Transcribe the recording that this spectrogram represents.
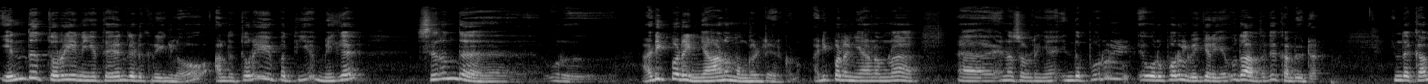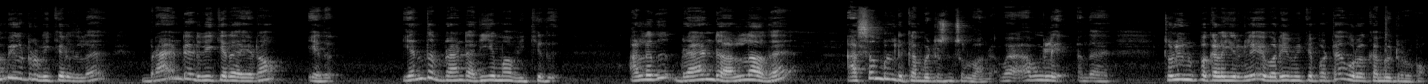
எந்த துறையை நீங்கள் தேர்ந்தெடுக்கிறீங்களோ அந்த துறையை பற்றிய மிக சிறந்த ஒரு அடிப்படை ஞானம் உங்கள்கிட்ட இருக்கணும். அடிப்படை ஞானம்னா என்ன சொல்கிறீங்க இந்த பொருள் ஒரு பொருள் விற்கிறீங்க உதாரணத்துக்கு கம்ப்யூட்டர். இந்த கம்ப்யூட்டர் விற்கிறதுல பிராண்டட் விற்கிற இடம் எது? எந்த பிராண்ட் அதிகமாக விற்கிது அல்லது பிராண்டு அல்லாத அசம்பிள்டு கம்ப்யூட்டர்ஸ்னு சொல்லுவாங்க. வ- அவங்களே அந்த தொழில்நுட்ப கலைஞர்களே வடிவமைக்கப்பட்ட ஒரு கம்ப்யூட்டர் இருக்கும்.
